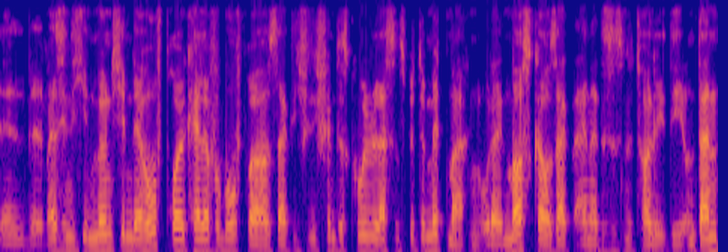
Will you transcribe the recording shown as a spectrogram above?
äh, weiß ich nicht, in München der Hofbräukeller vom Hofbräuhaus sagt, ich, ich finde das cool, lass uns bitte mitmachen. Oder in Moskau sagt einer, das ist eine tolle Idee. Und dann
